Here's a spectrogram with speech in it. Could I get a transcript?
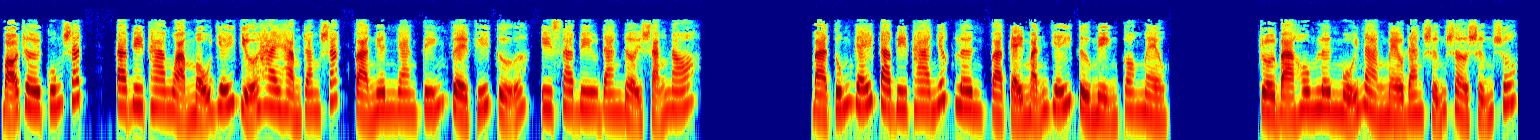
Bỏ rơi cuốn sách, Tabitha ngoạm mẫu giấy giữa hai hàm răng sắt và nghênh ngang tiến về phía cửa, Isabel đang đợi sẵn nó. Bà túng gáy Tabitha nhấc lên và cậy mảnh giấy từ miệng con mèo. Rồi bà hôn lên mũi nàng mèo đang sững sờ sững sốt.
